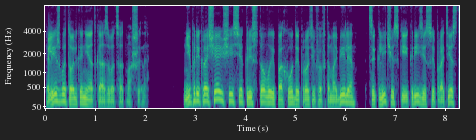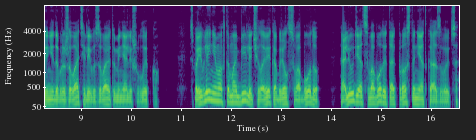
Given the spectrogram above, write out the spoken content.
лишь бы только не отказываться от машины. Непрекращающиеся крестовые походы против автомобиля Циклические кризисы, протесты недоброжелателей вызывают у меня лишь улыбку. С появлением автомобиля человек обрел свободу, а люди от свободы так просто не отказываются.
